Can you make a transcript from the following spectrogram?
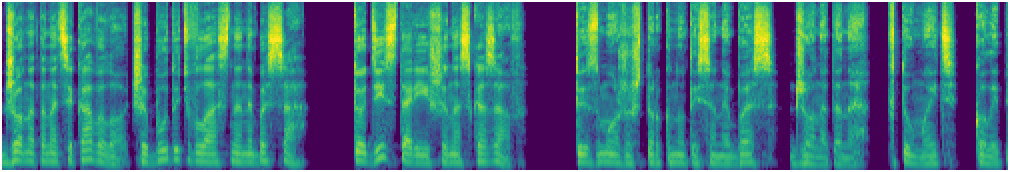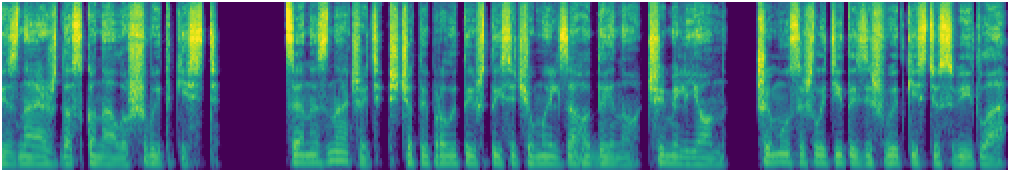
Джонатана цікавило, чи будуть власне небеса. Тоді старійшина сказав Ти зможеш торкнутися небес, Джонатане, ту мить, коли пізнаєш досконалу швидкість. Це не значить, що ти пролетиш тисячу миль за годину чи мільйон, чи мусиш летіти зі швидкістю світла.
